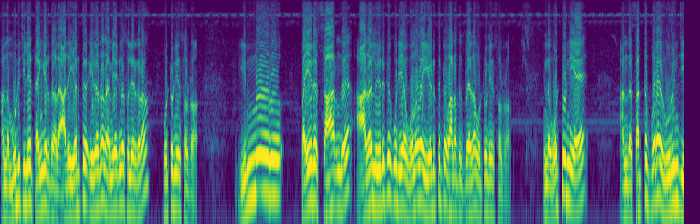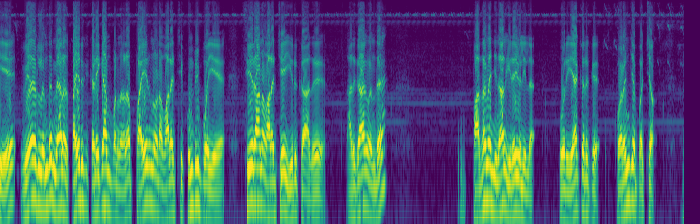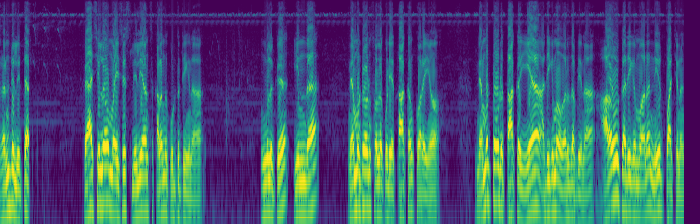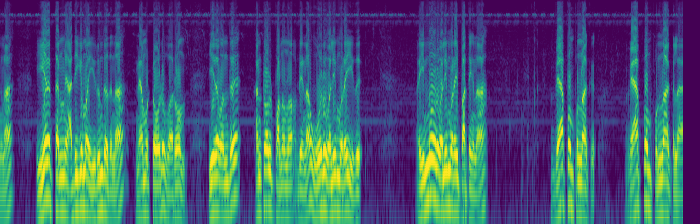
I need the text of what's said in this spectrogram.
அந்த முடிச்சிலே தங்கிறதுனால அதை எடுத்து இதை தான் நம்ம ஏற்கனவே சொல்லியிருக்கிறோம் ஒட்டுணின்னு சொல்கிறோம் இன்னொரு பயிரை சார்ந்து அதில் இருக்கக்கூடிய உணவை எடுத்துகிட்டு வர்றதுக்கு பேர் தான் ஒட்டுணின்னு சொல்கிறோம் இந்த ஒட்டுண்ணியை அந்த சத்து பூரா உறிஞ்சி வேர்லேருந்து மேலே பயிருக்கு கிடைக்காம போனதுனால பயிரினோட வளர்ச்சி குன்றி போய் சீரான வளர்ச்சியே இருக்காது. அதுக்காக வந்து பதினஞ்சு நாள் இடைவெளியில் ஒரு ஏக்கருக்கு குறைஞ்சபட்சம் ரெண்டு லிட்டர் பேசிலோமைசிஸ் லிலியான்ஸ் கலந்து கொடுத்துட்டிங்கன்னா உங்களுக்கு இந்த நெமட்டோடுன்னு சொல்லக்கூடிய தாக்கம் குறையும். நெமட்டோடு தாக்கம் ஏன் அதிகமாக வருது அப்படின்னா அளவுக்கு அதிகமான நீர் பாய்ச்சினங்கன்னா ஈரத்தன்மை அதிகமாக இருந்ததுன்னா நெமட்டோடு வரும். இதை வந்து கண்ட்ரோல் பண்ணணும் அப்படின்னா ஒரு வழிமுறை இது. இன்னொரு வழிமுறை பார்த்திங்கன்னா வேப்பம் புண்ணாக்கு. வேப்பம் புண்ணாக்கில்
